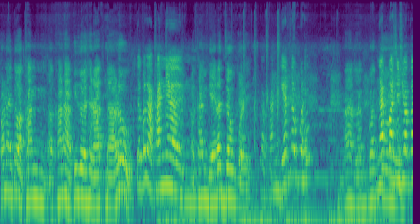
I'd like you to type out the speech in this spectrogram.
પણ એ તો અખાન અખાન હાથી જ હોય છે રાત દાડો. તો બધા અખાન ને અખાન ઘેર જ જવું પડે. અખાન ઘેર જવું પડે? ના લગભગ ના તો પછી શોખ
